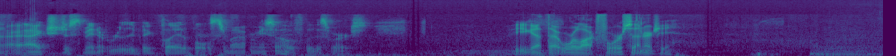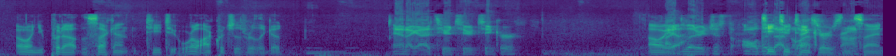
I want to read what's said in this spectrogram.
Alright, I actually just made a really big play to bolster my army, so hopefully this works. You got that Warlock Force energy. Oh, and you put out the second T2 Warlock, which is really good. And I got a tier 2 Tinker. Oh I yeah, literally just all did T2 the last Tinker is insane.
